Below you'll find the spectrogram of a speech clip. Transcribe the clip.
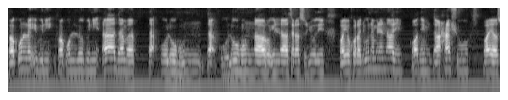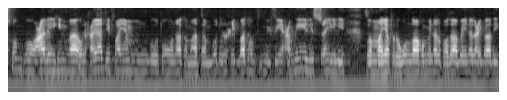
فكل ابن فكل ابن آدم تأكلهن تأكله النار إلا أثر السجود. فيخرجون من النار قد امتحشوا فيصب عليهم ماء الحياة فينبتون كما تنبت الحبة في حميل السيل. ثم يفرغ الله من القضاء بين العباد.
